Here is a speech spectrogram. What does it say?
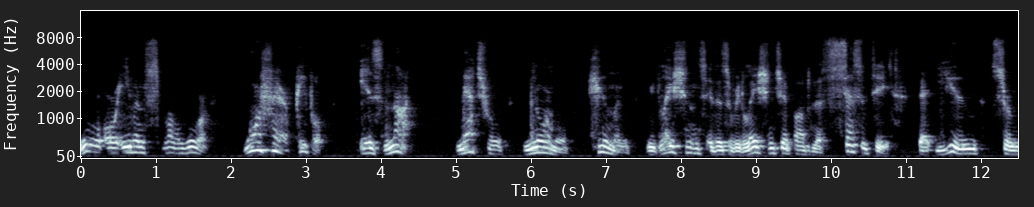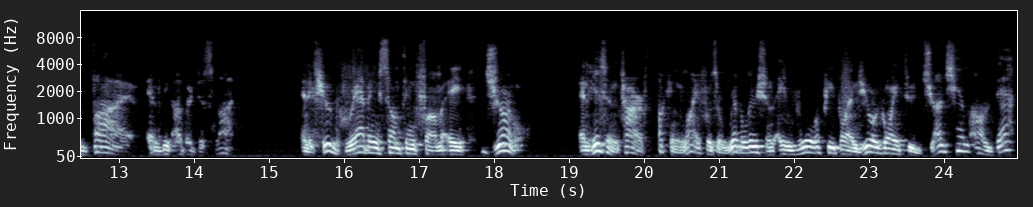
war or even small war? Warfare, people, is not natural, normal, human relations. It is a relationship of necessity that you survive and the other does not. And if you're grabbing something from a journal, and his entire fucking life was a revolution, a war, people, and you're going to judge him on that,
